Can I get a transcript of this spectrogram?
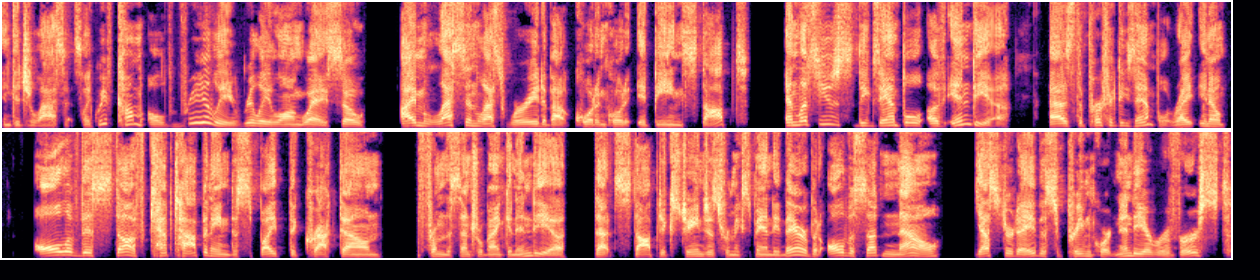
in digital assets. Like we've come a really, really long way. So I'm less and less worried about quote unquote it being stopped. And let's use the example of India as the perfect example, right? You know, all of this stuff kept happening despite the crackdown from the central bank in India that stopped exchanges from expanding there. But all of a sudden now, yesterday, the Supreme Court in India reversed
